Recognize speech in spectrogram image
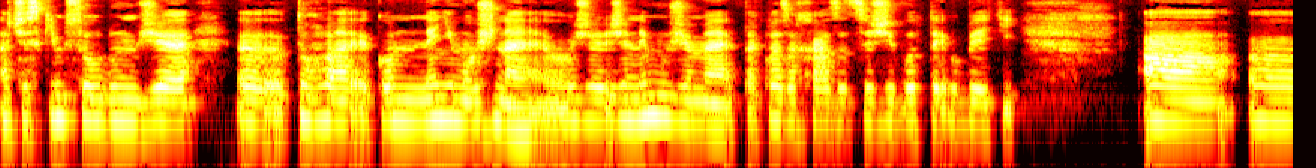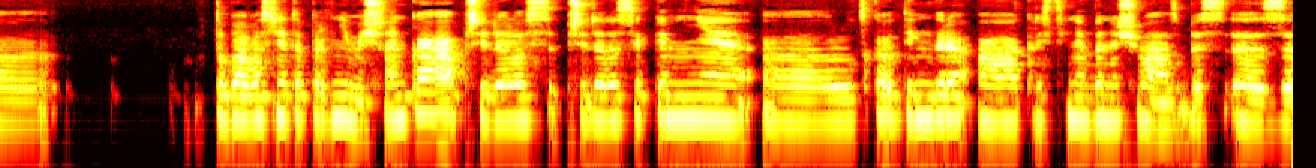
a českým soudům, že eh, tohle jako není možné, jo? Že, že nemůžeme takhle zacházet se životy obětí. A uh, to byla vlastně ta první myšlenka a přidala se, přidala se ke mně uh, Lucka Oettinger a Kristýna Benešová z, bez, z,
